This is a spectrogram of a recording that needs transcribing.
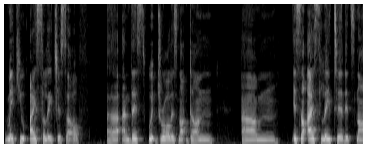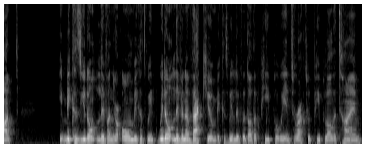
make you isolate yourself, uh, and this withdrawal is not done. Um, it's not isolated. It's not because you don't live on your own. Because we we don't live in a vacuum. Because we live with other people. We interact with people all the time.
